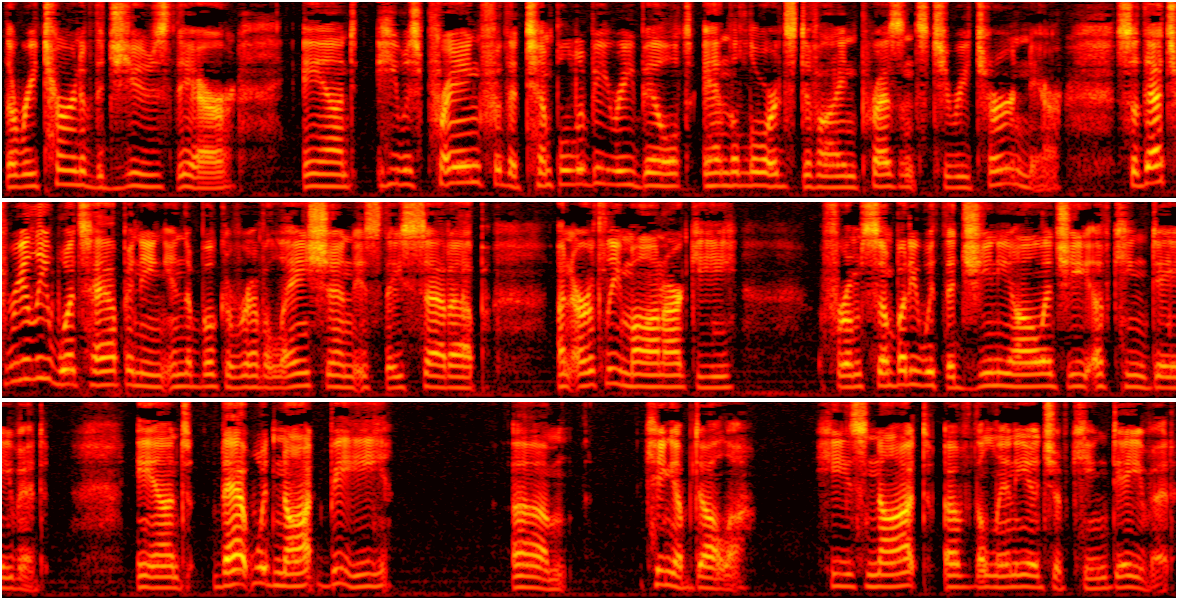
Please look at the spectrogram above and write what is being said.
the return of the Jews there. And he was praying for the temple to be rebuilt and the Lord's divine presence to return there. So that's really what's happening in the book of Revelation is they set up an earthly monarchy from somebody with the genealogy of King David. And that would not be um, King Abdullah. He's not of the lineage of King David.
